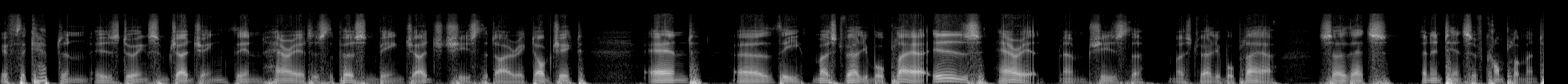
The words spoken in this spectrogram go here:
If the captain is doing some judging, then Harriet is the person being judged. She's the direct object. And uh, the most valuable player is Harriet. Um, she's the most valuable player. So that's an intensive complement.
